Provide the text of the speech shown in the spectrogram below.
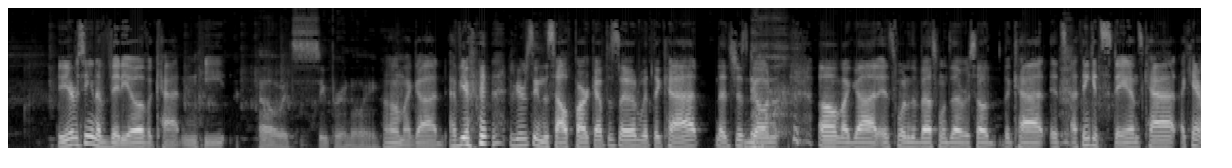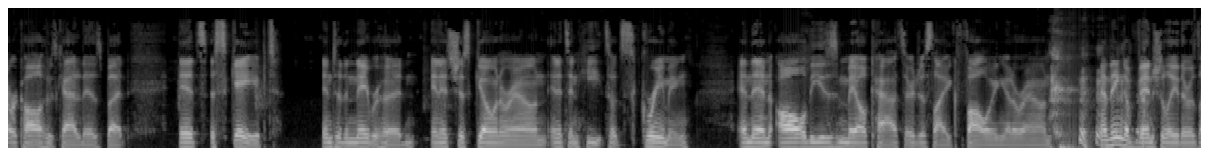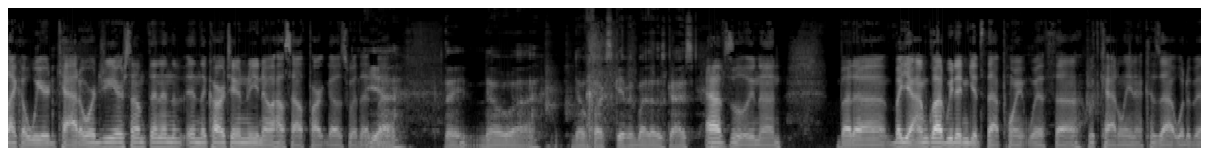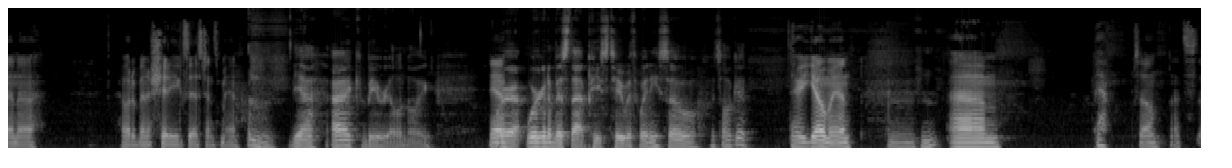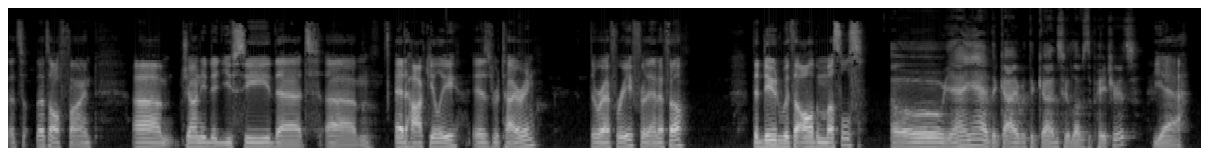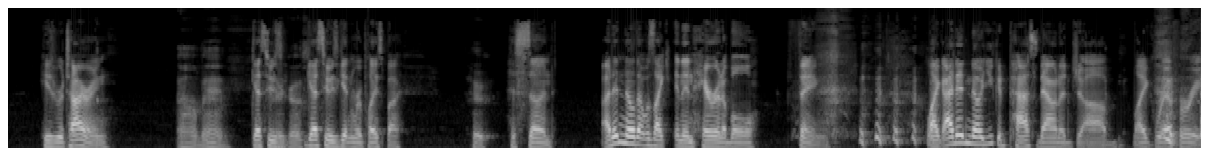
Have you ever seen a video of a cat in heat? Oh, it's super annoying. Oh my god. Have you ever, have you ever seen the South Park episode with the cat that's just going Oh my god, it's one of the best ones ever. So the cat, it's I think it's Stan's cat. I can't recall whose cat it is, but it's escaped into the neighborhood and it's just going around and it's in heat, so it's screaming. And then all these male cats are just like following it around. I think eventually there was like a weird cat orgy or something in the in the cartoon. You know how South Park goes with it. but Yeah, they no uh, no fucks given by those guys. absolutely none. But uh, but yeah, I'm glad we didn't get to that point with uh with Catalina because that would have been a that would have been a shitty existence, man. Yeah, I could be real annoying. Yeah, We're we're gonna miss that piece too with Winnie, so it's all good. there you go, man. hmm Um, yeah, so that's that's that's all fine. Um, Johnny, did you see that um, Ed Hochuli is retiring, the referee for the NFL, the dude with all the muscles? Oh yeah, yeah, the guy with the guns who loves the Patriots. Yeah, he's retiring. Oh man, Guess who's There it goes. guess who he's getting replaced by? who? His son. I didn't know that was like an inheritable thing. like I didn't know you could pass down a job like referee.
